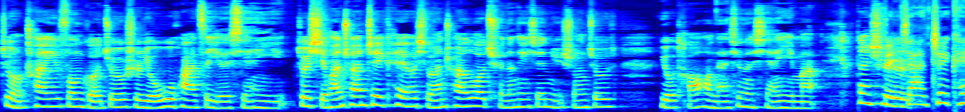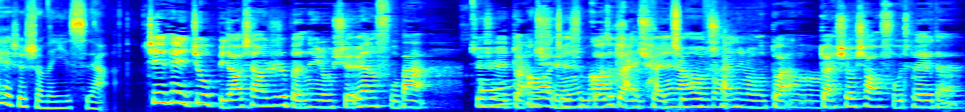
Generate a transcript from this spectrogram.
这种穿衣风格就是有物化自己的嫌疑，就喜欢穿 J.K. 和喜欢穿洛裙的那些女生就有讨好男性的嫌疑嘛。但是等一下，J.K. 是什么意思呀？J.K. 就比较像日本那种学院服吧。就是短裙、格子短裙，然后穿那种短短袖校服之类的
